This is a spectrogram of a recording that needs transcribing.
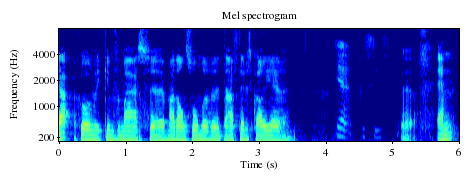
ja, gewoon met Kim Vermaas, maar dan zonder tafeltenniscarrière. Ja, precies. en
